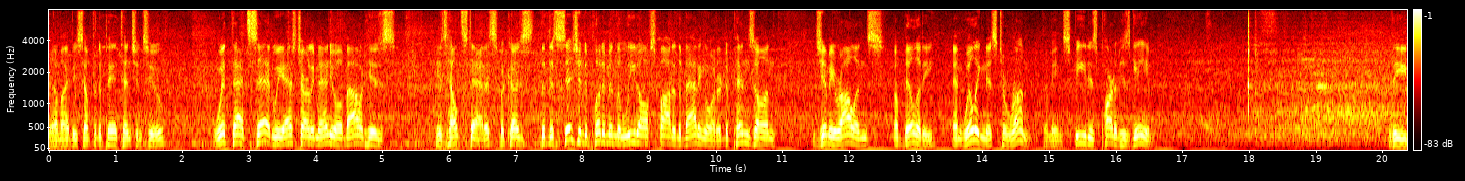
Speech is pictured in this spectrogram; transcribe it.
That might be something to pay attention to. With that said, we asked Charlie Manuel about his his health status because the decision to put him in the leadoff spot in the batting order depends on Jimmy Rollins' ability and willingness to run. I mean, speed is part of his game. The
